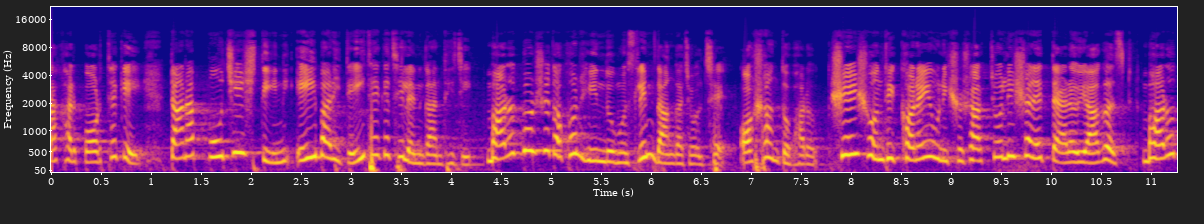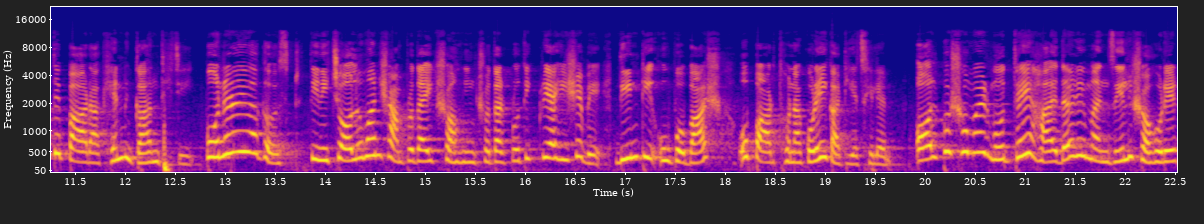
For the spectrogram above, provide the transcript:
রাখার পর থেকেই টানা পঁচিশ দিন এই বাড়িতেই থেকেছিলেন গান্ধীজি। ভারতবর্ষে তখন হিন্দু, মুসলিম দাঙ্গা চলছে। অশান্ত ভারত। সেই সন্ধিক্ষণেই উনিশশো সাতচল্লিশ সালের তেরোই আগস্ট ভারতে পা রাখেন গান্ধীজি। পনেরোই আগস্ট তিনি চলমান সাম্প্রদায়িক সহিংসতার প্রতিক্রিয়া হিসেবে দিনটি উপবাস ও প্রার্থনা করেই কাটিয়েছিলেন। অল্প সময়ের মধ্যে হায়দারি মঞ্জিল শহরের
